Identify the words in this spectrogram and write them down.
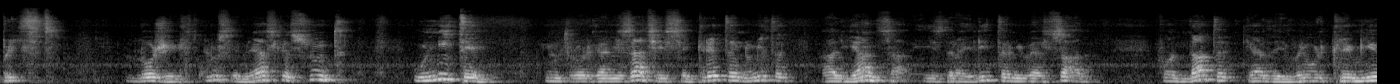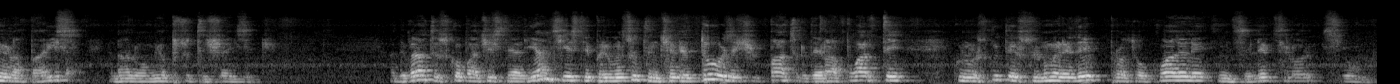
Brist, loje excluse evrească, sunt unite într-o organizație secretă numită Alianța Israelită Universală, fondată chiar de evreul Cremieux la Paris în anul 1860. Adevăratul scop acestei alianțe este prevăzut în cele 24 de rapoarte cunoscute sub numele de protocoalele înțelepților Sionului.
